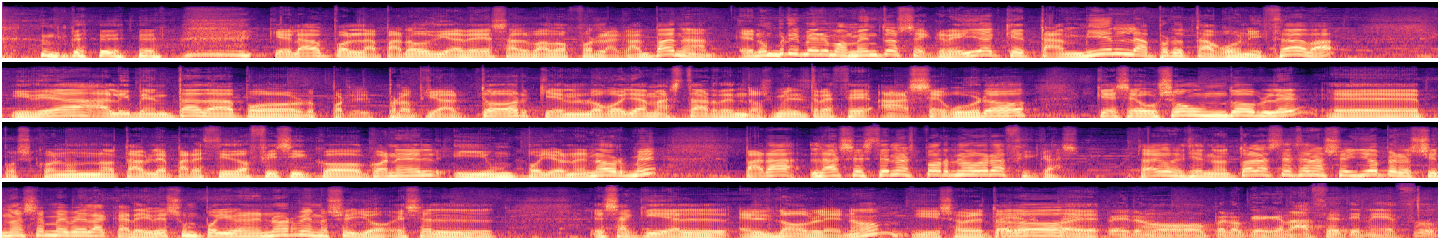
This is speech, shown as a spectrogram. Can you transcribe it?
de- que era por la parodia de Salvados por la Campana. En un primer momento se creía que también la protagonizaba, idea alimentada por, por el propio actor, quien luego ya más tarde, en 2013, aseguró que se usó un doble, eh, pues con un notable parecido físico con él y un pollón enorme, para las escenas pornográficas. ¿Sabes? Diciendo, en todas las escenas soy yo, pero si no se me ve la cara y ves un pollón enorme, no soy yo. Es el es aquí el, el doble, ¿no? Y sobre todo... Pero, eh, pero, pero qué gracia tiene eso.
